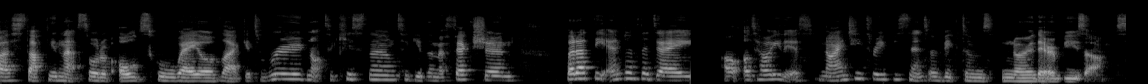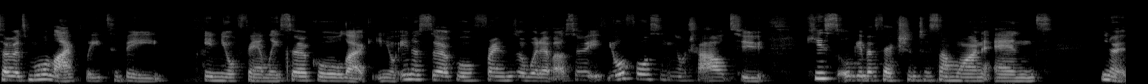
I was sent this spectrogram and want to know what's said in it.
are stuck in that sort of old school way of like it's rude not to kiss them, to give them affection. But at the end of the day, I'll, I'll tell you this 93% of victims know their abuser. So it's more likely to be in your family circle, like in your inner circle, friends, or whatever. So if you're forcing your child to kiss or give affection to someone and, you know,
